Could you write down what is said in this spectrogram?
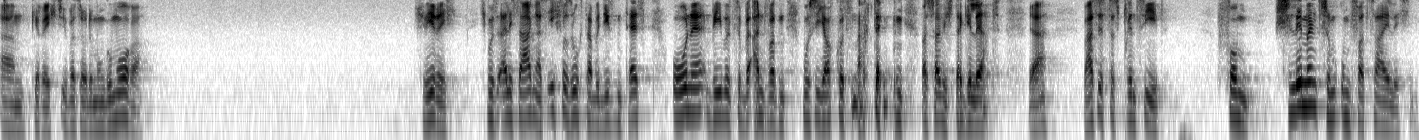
ähm, Gericht über Sodom und Gomorra? Schwierig. Ich muss ehrlich sagen, als ich versucht habe, diesen Test ohne Bibel zu beantworten, muss ich auch kurz nachdenken, was habe ich da gelehrt? Ja? Was ist das Prinzip? Vom Schlimmen zum Unverzeihlichen.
